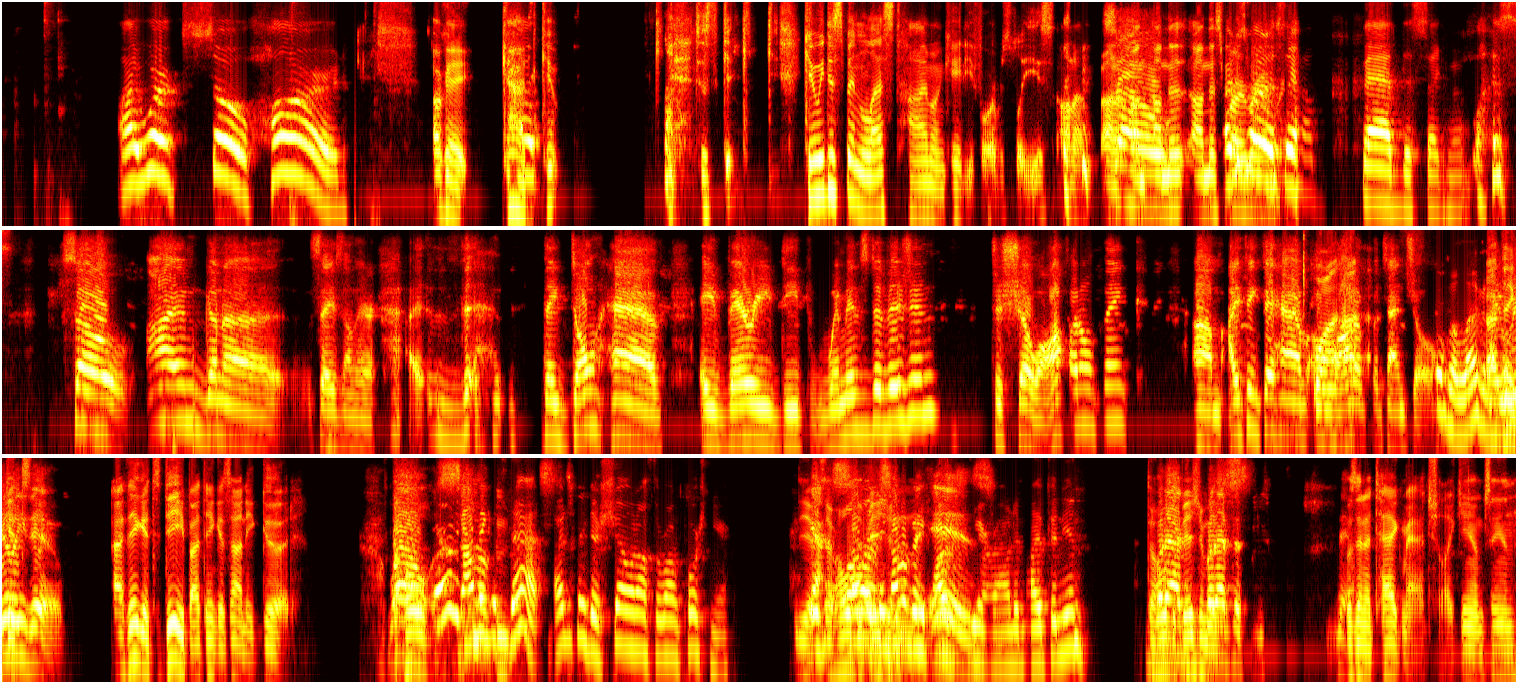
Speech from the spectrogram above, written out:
I worked so hard. Okay, God, What? can just get, can we just spend less time on Katie Forbes, please, on a, on, on, on, this on this I just wanted program? to say how bad this segment was. So I'm gonna say something here. I- th- They don't have a very deep women's division to show off. I don't think. Um, I think they have a Well, lot I- of potential. 11. I, I think really it's- do. I think it's deep. I think it's not any good. Well, I don't some even of think it's that. I just think they're showing off the wrong portion here. Yeah, Yeah, the whole all division, think some of we it need is- around, in my opinion. the but whole at- division but at was, the- was in a tag match. Like you know what I'm saying?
